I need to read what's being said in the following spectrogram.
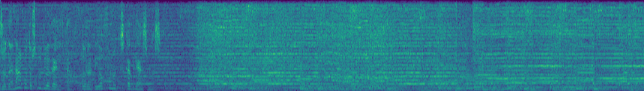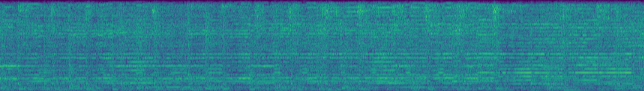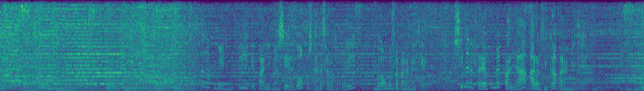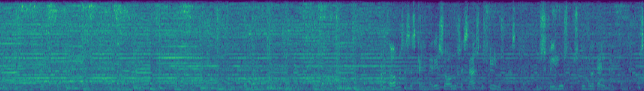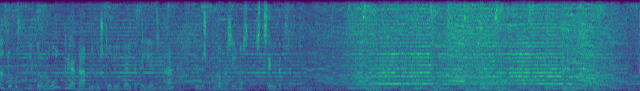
Ζωντανά από το στούντιο Δέλτα, το ραδιόφωνο της καρδιάς μας. Μαζί εδώ όπως κάθε Σάββατο πρωί με όμορφα παραμύθια. Σήμερα θα έχουμε παλιά αραβικά παραμύθια. Πρώτα όμως να σας καλημερίσω όλους εσάς τους φίλους μας, τους φίλους του Studio Delta, τους ανθρώπους που πληκτρολογούν www.studiodelta.gr και βρίσκονται εδώ μαζί μας στη σελίδα του σταθμού.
